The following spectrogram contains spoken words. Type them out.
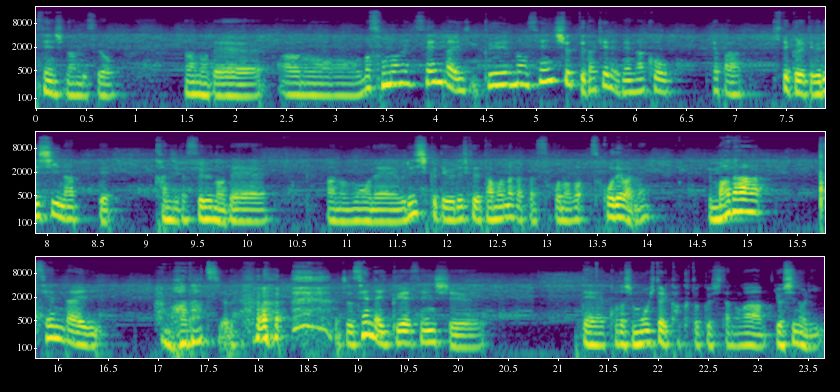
選手なんですよ。なので、あのまあ、そのね、仙台育英の選手ってだけでね、なんかこう、やっぱ来てくれて嬉しいなって感じがするので、あのもうね、嬉しくて嬉しくてたまんなかったそこの、そこではね、まだ仙台、まだっつじゃないちょっと仙台育英選手で今年もう一人獲得したのが吉典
